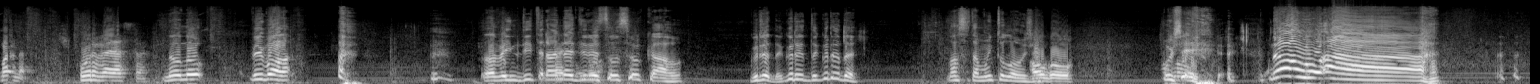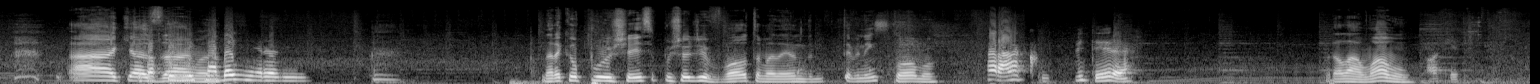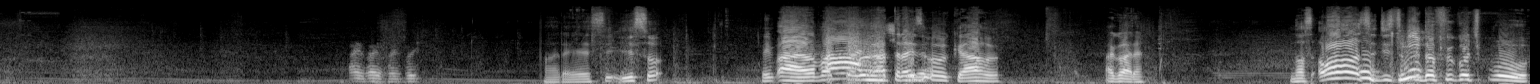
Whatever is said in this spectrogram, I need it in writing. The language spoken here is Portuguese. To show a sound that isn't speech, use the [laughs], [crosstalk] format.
Mano, que curva é essa? Não, não! Vem, bola! [laughs] Ela vem literalmente na direção do seu carro. Gruda, gruda, gruda! Nossa, tá muito longe. Olha o gol. Puxei. [laughs] Não! Ah! [laughs] Ah, que eu azar, mano. na banheira ali. Na hora que eu puxei, você puxou de volta, mano. Eu não teve nem como. Caraca, inteira. Bora lá, um a um. Ok. Vai, vai, vai, vai. Parece. Isso. Ah, ela bateu ah, atrás do meu carro. Agora. Nossa, nossa, o distribuidor ficou tipo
